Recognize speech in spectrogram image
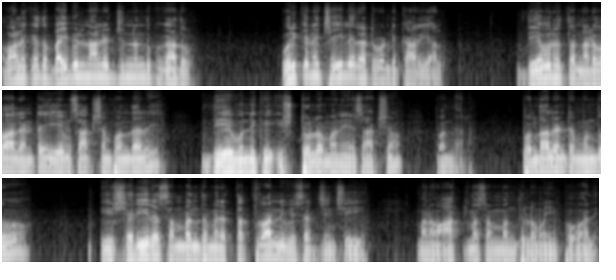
వాళ్ళకేదో బైబిల్ నాలెడ్జ్ ఉన్నందుకు కాదు. ఊరికేనే చేయలేరు అటువంటి కార్యాలు. దేవునితో నడవాలంటే ఏం సాక్ష్యం పొందాలి? దేవునికి ఇష్టలమనే సాక్ష్యం పొందాలి. పొందాలంటే ముందు ఈ శరీర సంబంధమైన తత్వాన్ని విసర్జించి మనం ఆత్మ సంబంధులం అయిపోవాలి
